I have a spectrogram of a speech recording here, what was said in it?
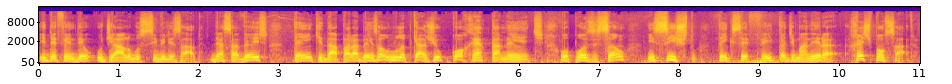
e defendeu o diálogo civilizado. Dessa vez tem que dar parabéns ao Lula porque agiu corretamente. Oposição, insisto, tem que ser feita de maneira responsável.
